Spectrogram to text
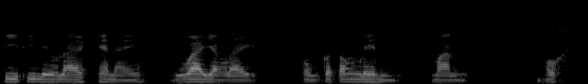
ที่ที่เลวร้ายแค่ไหน หรือว่าอย่างไร ผมก็ต้องเล่นมัน โอเค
